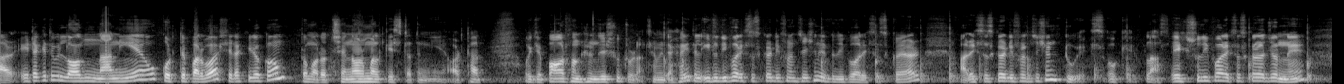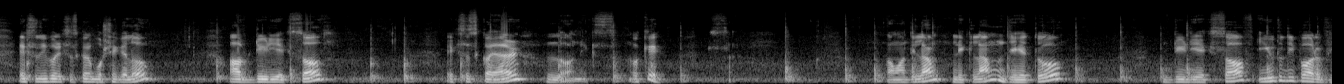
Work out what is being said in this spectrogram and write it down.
আর এটাকে তুমি লন না নিয়েও করতে পারবা সেটা কীরকম? তোমার হচ্ছে নর্মাল কেসটাতে নিয়ে। অর্থাৎ ওই যে পাওয়ার ফাংশন যে সূত্রটা আছে, আমি দেখাই। তাহলে e to the power x square differentiation e to the power x square আর x square differentiation two x okay plus x the power x স্কোয়ারের জন্য x the power x square বসে গেল of dd x of x square ln x okay কমা দিলাম, লিখলাম যেহেতু ddx of u to the power v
